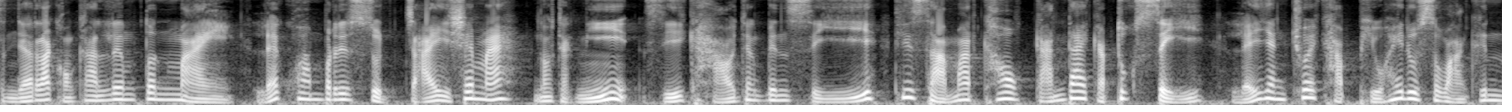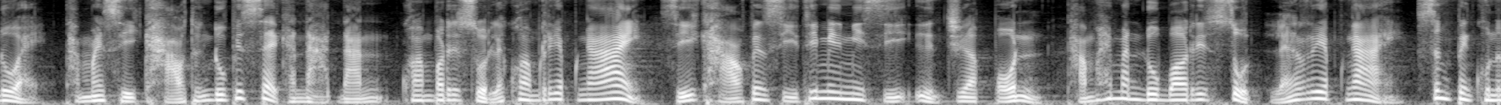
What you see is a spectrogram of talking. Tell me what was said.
สัญลักษณ์ของการเริ่มต้นใหม่ และความบริสุทธิ์ใจใช่ไหม นอกจากนี้สีขาวยังเป็นสีที่สามารถเข้ากันได้กับทุกสี และยังช่วยขับผิวให้ดูสว่างขึ้นด้วย ทำไมสีขาวถึงดูพิเศษขนาดนั้น ความบริสุทธิ์และความเรียบง่าย สีขาวเป็นสีที่ไม่มีสีอื่นเจือปนทำให้มันดูบริสุทธิ์และเรียบง่าย ซึ่งเป็นคุณ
